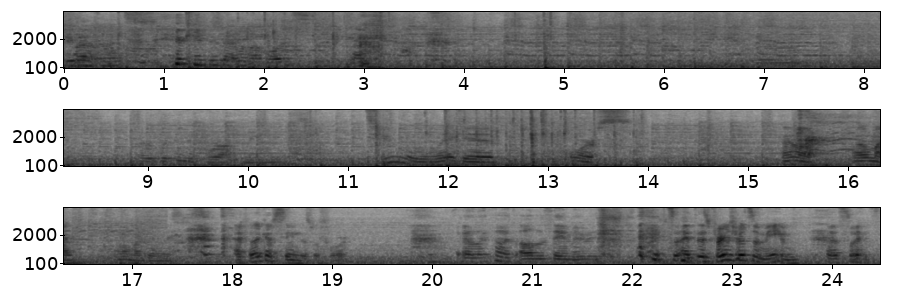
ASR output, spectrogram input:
do that. you can do that with my voice. I was looking at rock names. Two-legged horse. Oh, oh my, oh my goodness. I feel like I've seen this before. I like how it's all the same image. it's, it's pretty sure it's a meme. That's what it's.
